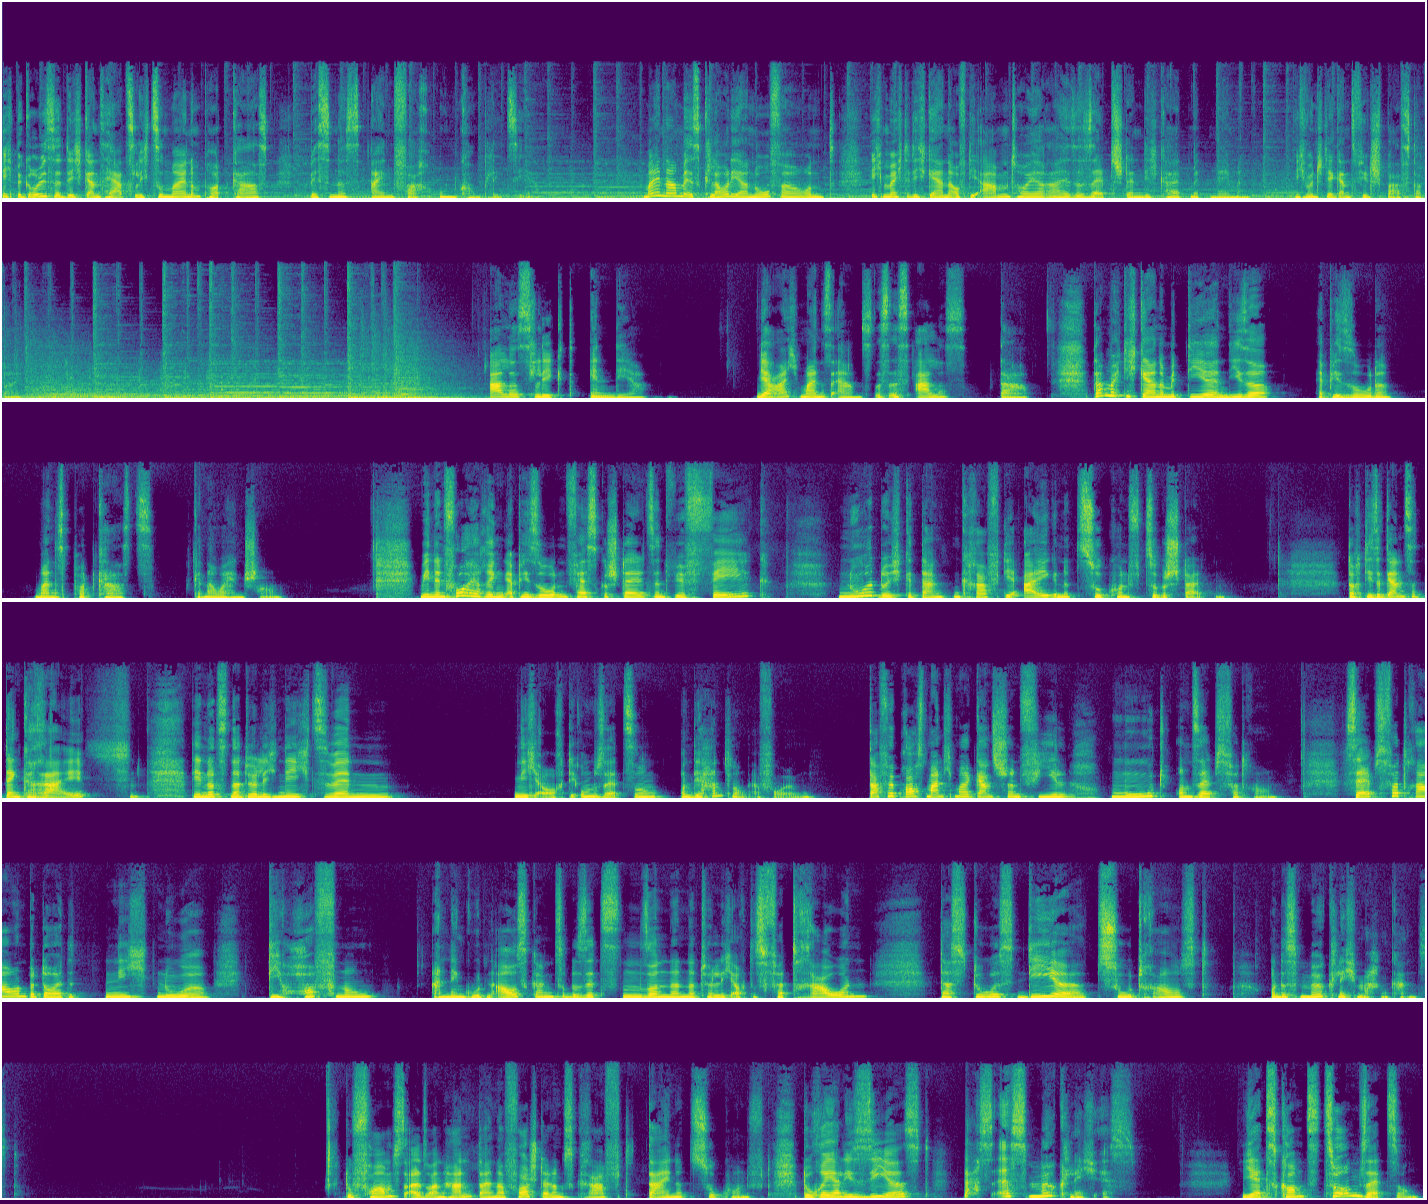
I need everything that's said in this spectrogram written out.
Ich begrüße dich ganz herzlich zu meinem Podcast Business einfach unkompliziert. Mein Name ist Claudia Nofer und ich möchte dich gerne auf die Abenteuerreise Selbstständigkeit mitnehmen. Ich wünsche dir ganz viel Spaß dabei. Alles liegt in dir. Ja, ich meine es ernst. Es ist alles da. Da möchte ich gerne mit dir in dieser Episode meines Podcasts genauer hinschauen. Wie in den vorherigen Episoden festgestellt, sind wir fähig, nur durch Gedankenkraft die eigene Zukunft zu gestalten. Doch diese ganze Denkerei, die nutzt natürlich nichts, wenn nicht auch die Umsetzung und die Handlung erfolgen. Dafür brauchst manchmal ganz schön viel Mut und Selbstvertrauen. Selbstvertrauen bedeutet nicht nur die Hoffnung an den guten Ausgang zu besitzen, sondern natürlich auch das Vertrauen, dass du es dir zutraust und es möglich machen kannst. Du formst also anhand deiner Vorstellungskraft deine Zukunft. Du realisierst, dass es möglich ist. Jetzt kommt's zur Umsetzung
